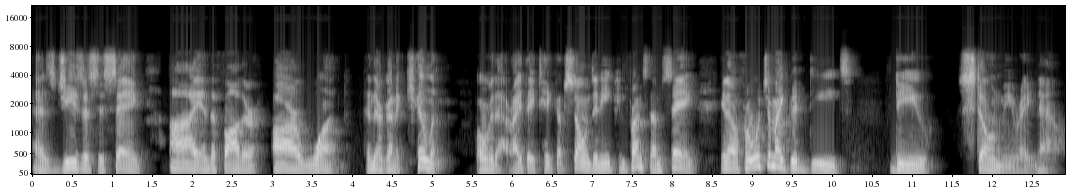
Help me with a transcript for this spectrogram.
As Jesus is saying, I and the Father are one. And they're going to kill him over that, right? They take up stones and he confronts them, saying, You know, for which of my good deeds do you stone me right now?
